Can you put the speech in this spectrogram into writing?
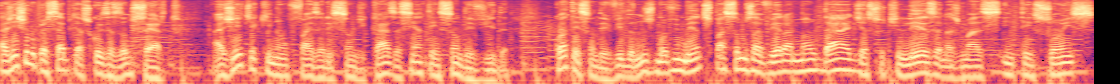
A gente não percebe que as coisas dão certo. A gente é que não faz a lição de casa sem atenção devida. Com atenção devida nos movimentos, passamos a ver a maldade, a sutileza nas más intenções,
